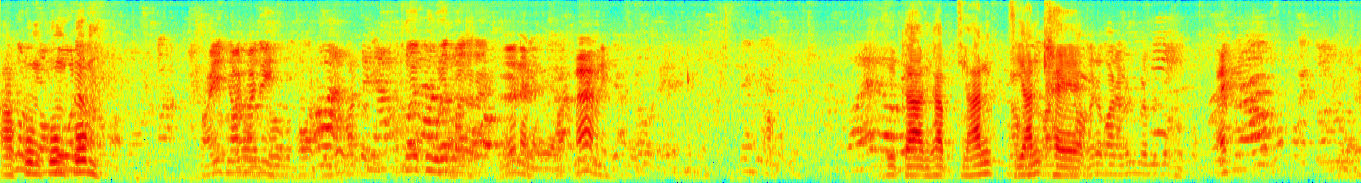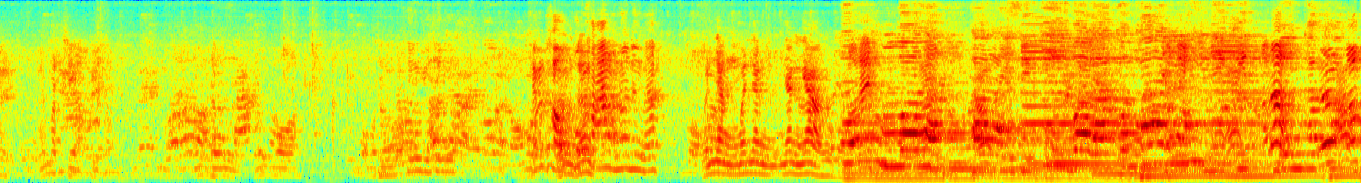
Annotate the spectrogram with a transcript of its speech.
เอากุ้มกุ้มกุ้มถอยถอยถอยตัวนี้ช่วยกูเลยมาเลยเออนั่นแหละหน้ามันนี่ วิธีการครับสีหันสีหันแขกฉันเสียปีกถึงอยู่ถึงแค่มันเข่าพวกค้างมันน้อยนึงนะ มันยังมันยังยังเงาอยู่เอาลยบ่รักตายสิคือบ่รักคนไทยในคิดเบิ่งครับ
